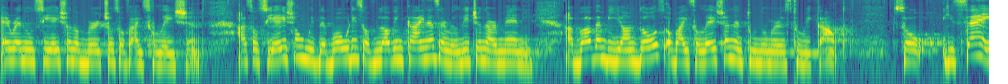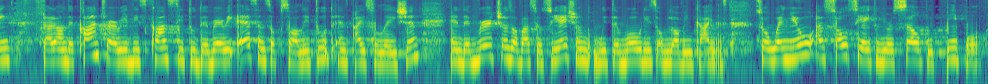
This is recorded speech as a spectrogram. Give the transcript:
and renunciation of virtues of isolation. Association with devotees of loving kindness and religion are many, above and beyond those of isolation and too numerous to recount. So he's saying that on the contrary, these constitute the very essence of solitude and isolation and the virtues of association with devotees of loving kindness. So when you associate yourself with people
